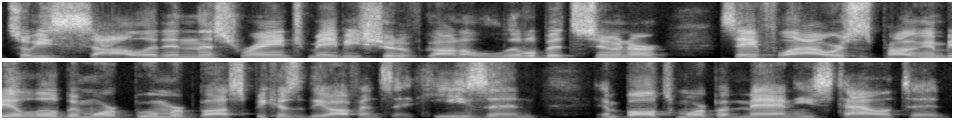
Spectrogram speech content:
So he's solid in this range. Maybe should have gone a little bit sooner. Zay Flowers is probably going to be a little bit more boomer bust because of the offense that he's in in Baltimore. But man, he's talented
